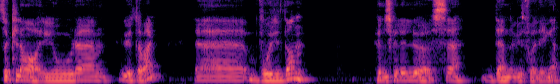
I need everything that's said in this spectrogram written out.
Så klargjorde utøveren eh, hvordan hun skulle løse den utfordringen.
